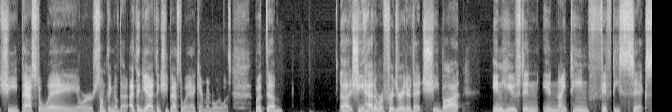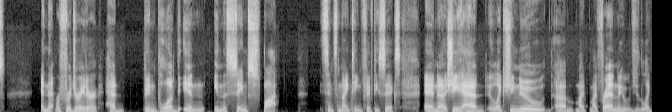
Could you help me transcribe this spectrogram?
she passed away or something of that. I think yeah, I think she passed away. I can't remember what it was, but um, uh, she had a refrigerator that she bought in Houston in 1956, and that refrigerator had been plugged in in the same spot since 1956 and uh, she had like she knew um, my my friend who like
